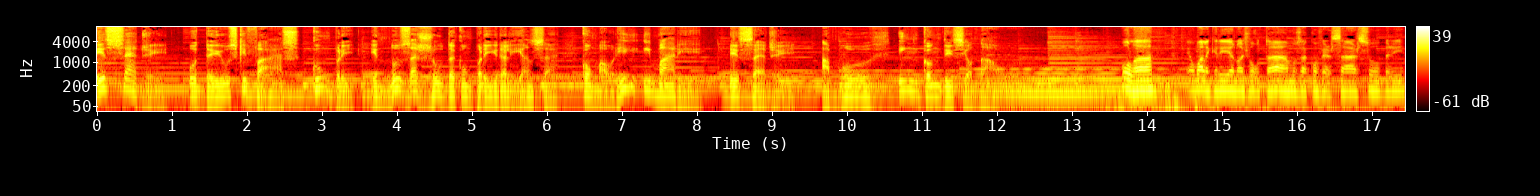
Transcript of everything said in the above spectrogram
Excede o Deus que faz, cumpre e nos ajuda a cumprir aliança com Mauri e Mari. Excede amor incondicional. Olá, é uma alegria nós voltarmos a conversar sobre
